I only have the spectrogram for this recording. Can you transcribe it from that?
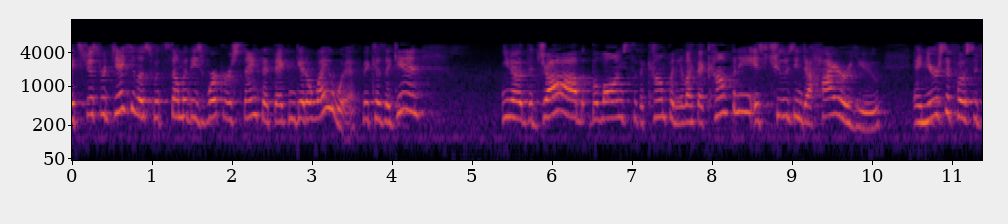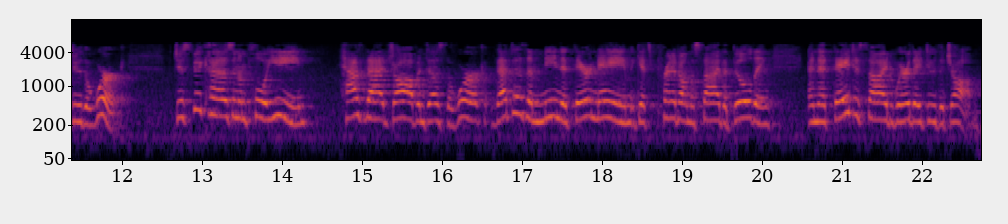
It's just ridiculous what some of these workers think that they can get away with. Because again, you know, the job belongs to the company. Like the company is choosing to hire you and you're supposed to do the work. Just because an employee has that job and does the work, that doesn't mean that their name gets printed on the side of the building and that they decide where they do the job.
